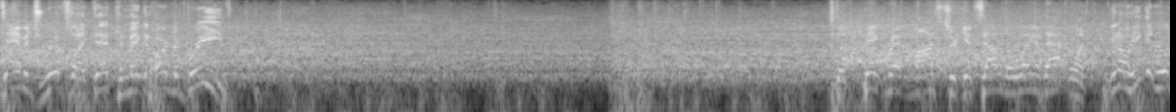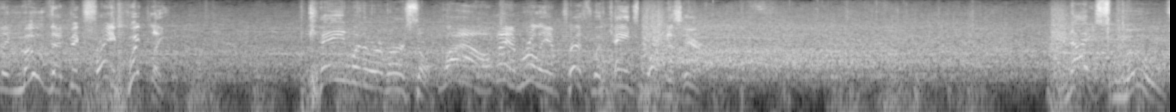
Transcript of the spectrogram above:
Damaged ribs like that can make it hard to breathe. The big red monster gets out of the way of that one. You know, he can really move that big frame quickly. Kane with a reversal. Wow, I am really impressed with Kane's quickness here. Nice move.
